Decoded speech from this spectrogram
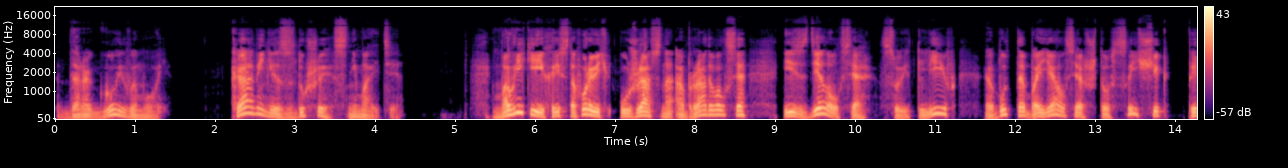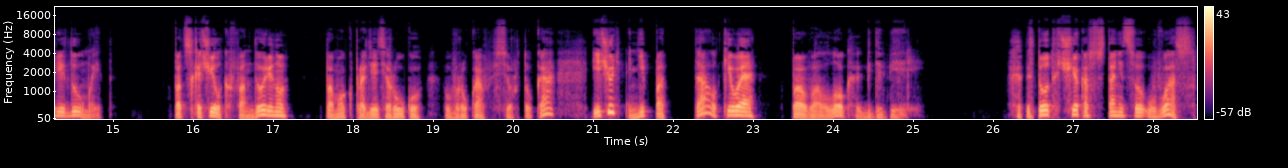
Дорогой вы мой, камень с души снимайте. Маврикий Христофорович ужасно обрадовался и сделался суетлив, будто боялся, что сыщик передумает. Подскочил к Фандорину, помог продеть руку в рукав сюртука и чуть не под подталкивая, поволок к двери. Тот чек останется у вас.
